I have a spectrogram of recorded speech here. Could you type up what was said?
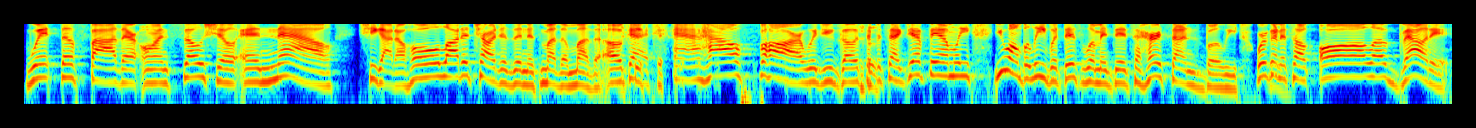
with the father on social. And now she got a whole lot of charges in this mother, mother. Okay. and how far would you go to protect your family? You won't believe what this woman did to her son's bully. We're going to talk all about it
